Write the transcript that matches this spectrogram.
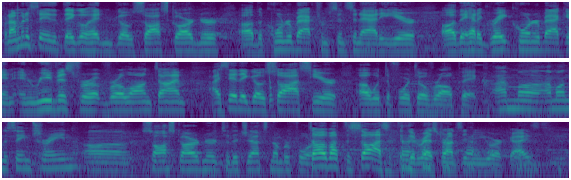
But I'm going to say that they go ahead and go Sauce Gardner, uh, the cornerback from Cincinnati here. Uh, they had a great cornerback in, in Revis for, for a long time. I say they go Sauce here uh, with the fourth overall pick. I'm, uh, I'm on the same train. Uh, Sauce Gardner to the Jets, number four. It's all about the sauce at the good restaurants in New York, guys.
